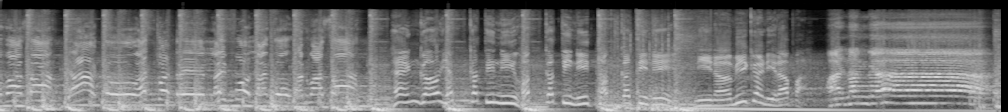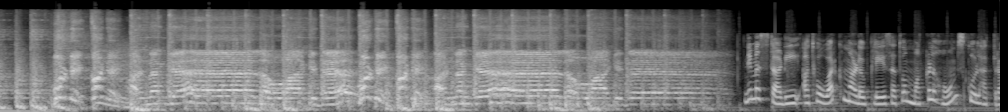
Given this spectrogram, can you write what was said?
ಸವಾಸ ಯಾಕೋ ಹತ್ಕೊಂಡ್ರೆ ಲೈಫು ಲಾಂಗೋ ವನ್ವಾಸ? ಹೆಂಗೋ ಎಕ್ಕತೀನಿ ಹೊಕ್ಕತೀನಿ ತಕ್ಕತೀನಿ ನೀನ ಮೀಕಣಿರಪ್ಪ ಅಣ್ಣಂಗೆ. ಅಣ್ಣಂಗೆ ಲವ್ ಆಗಿದೆ. ಅಣ್ಣಂಗೆ ಲವ್ ಆಗಿದೆ. ನಿಮ್ಮ ಸ್ಟಡಿ ಅಥವಾ ವರ್ಕ್ ಮಾಡೋ ಪ್ಲೇಸ್ ಅಥವಾ ಮಕ್ಕಳ ಹೋಮ್ ಸ್ಕೂಲ್ ಹತ್ರ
